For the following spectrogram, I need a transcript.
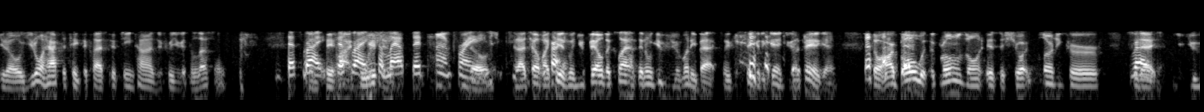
You know, you don't have to take the class 15 times before you get the lesson. That's right. That's right. Tuition. To last that time frame. You know, and I tell my right. kids when you fail the class, they don't give you your money back. So if you take it again, you got to pay again. So our goal with the Grown Zone is to shorten the learning curve so right. that you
